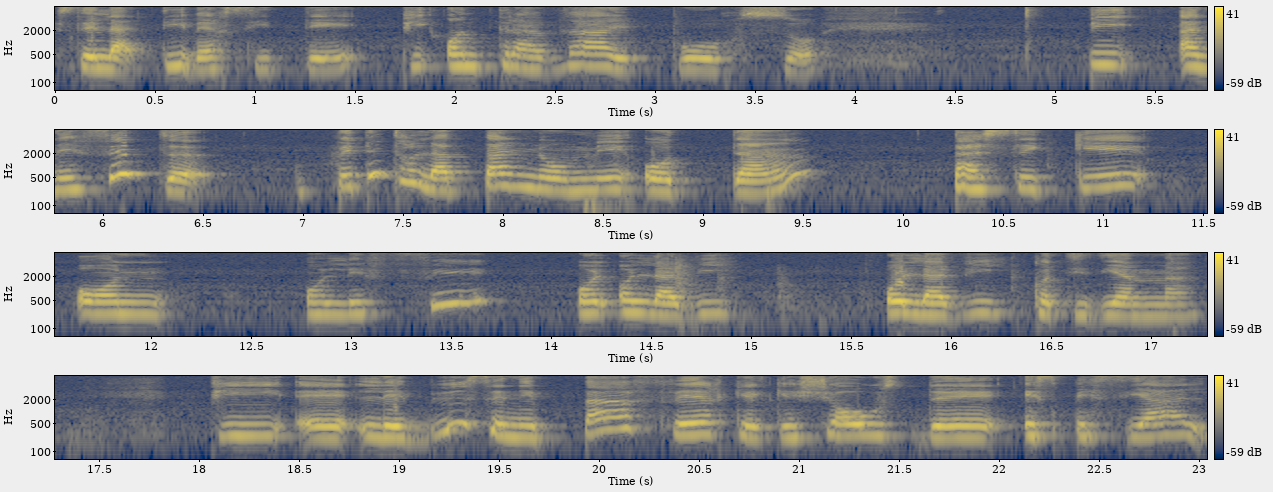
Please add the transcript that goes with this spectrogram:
C'est la diversité. Puis on travaille pour ça. Puis, en effet, peut-être on l'a pas nommé autant parce que on, on le fait, on, on la vit. On la vit quotidiennement. Puis euh, le but, ce n'est pas faire quelque chose de spécial,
